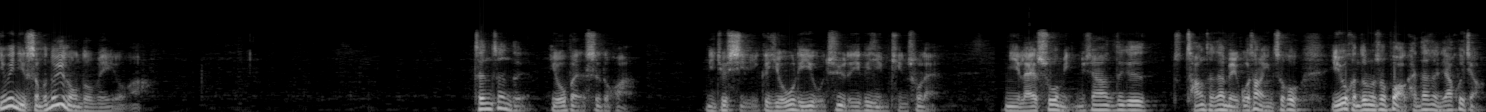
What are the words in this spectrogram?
因为你什么内容都没有啊。真正的有本事的话，你就写一个有理有据的一个影评出来，你来说明。你像那个《长城》在美国上映之后，也有很多人说不好看，但是人家会讲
